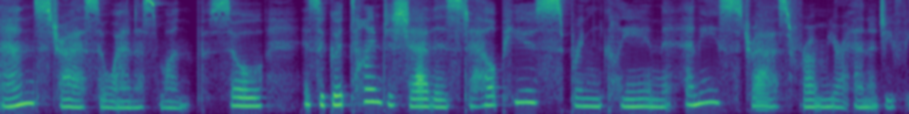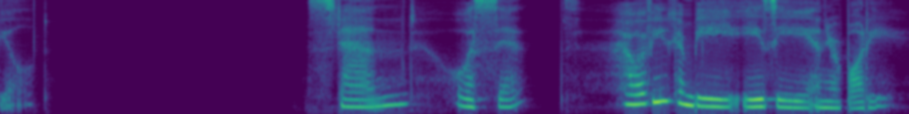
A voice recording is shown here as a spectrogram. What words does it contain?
and Stress Awareness Month, so it's a good time to share this to help you spring clean any stress from your energy field. Stand or sit, however you can be easy in your body,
